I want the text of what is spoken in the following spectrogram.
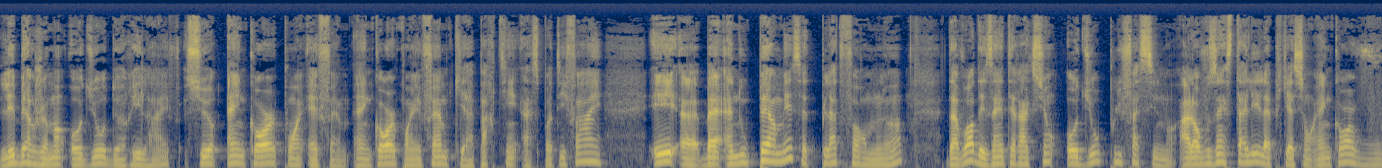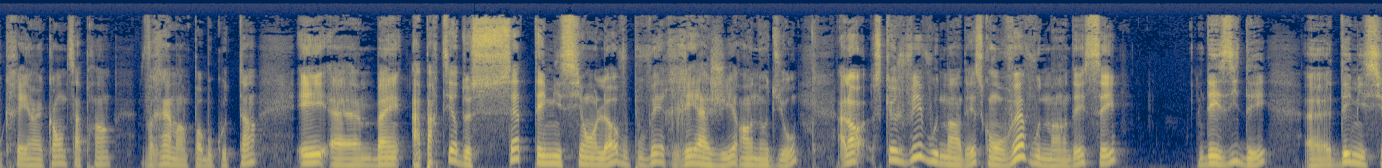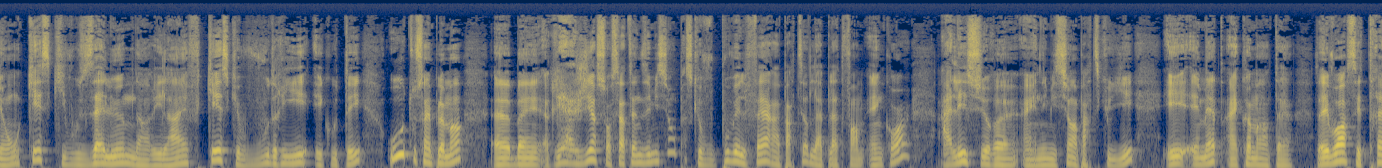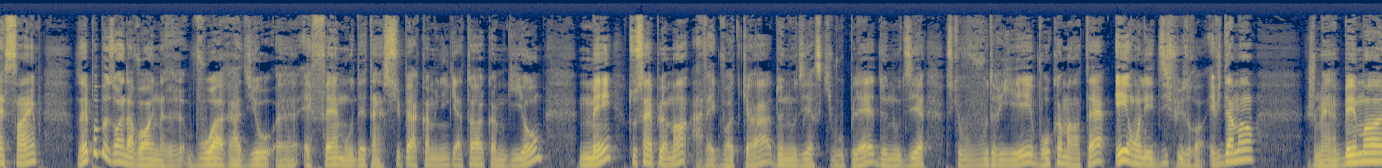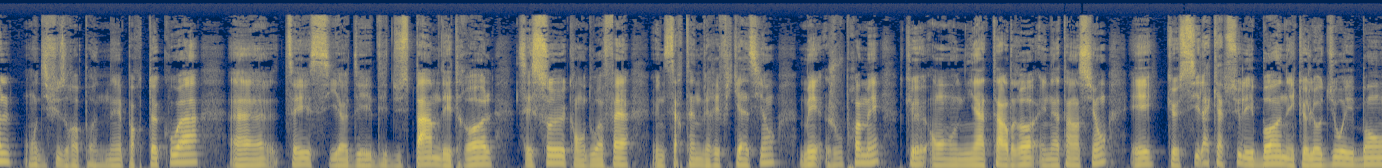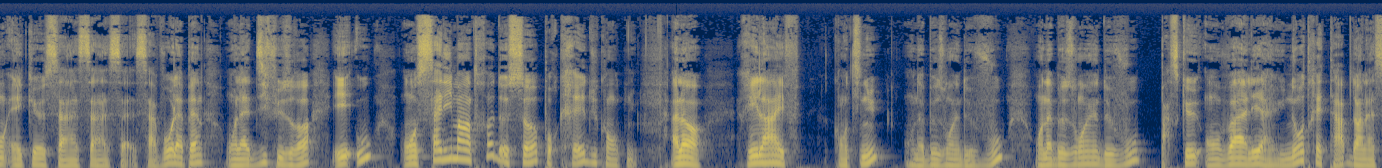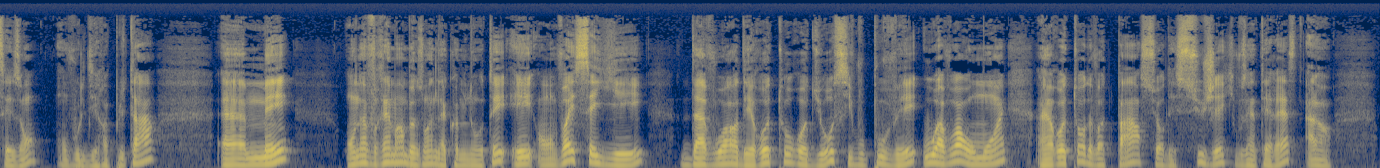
l'hébergement audio de Relife sur Anchor.fm. Anchor.fm qui appartient à Spotify et euh, ben, elle nous permet, cette plateforme-là, d'avoir des interactions audio plus facilement. Alors, vous installez l'application Anchor, vous, vous créez un compte, ça prend vraiment pas beaucoup de temps. Et euh, ben, à partir de cette émission-là, vous pouvez réagir en audio. Alors, ce que je vais vous demander, ce qu'on veut vous demander, c'est des idées euh, d'émissions, qu'est-ce qui vous allume dans Relife, qu'est-ce que vous voudriez écouter, ou tout simplement euh, ben, réagir sur certaines émissions, parce que vous pouvez le faire à partir de la plateforme Anchor, aller sur euh, une émission en particulier et émettre un commentaire. Vous allez voir, c'est très simple. Vous n'avez pas besoin d'avoir une voix radio FM ou d'être un super communicateur comme Guillaume, mais tout simplement, avec votre cœur, de nous dire ce qui vous plaît, de nous dire ce que vous voudriez, vos commentaires, et on les diffusera. Évidemment, je mets un bémol, on diffusera pas n'importe quoi. Euh, s'il y a du spam, des trolls, c'est sûr qu'on doit faire une certaine vérification, mais je vous promets qu'on y attardera une attention et que si la capsule est bonne et que l'audio est bon et que ça, ça, ça, vaut la peine, on la diffusera et où on s'alimentera de ça pour créer du contenu. Alors, Relife continue, on a besoin de vous, on a besoin de vous parce qu'on va aller à une autre étape dans la saison, on vous le dira plus tard, euh, mais on a vraiment besoin de la communauté et on va essayer d'avoir des retours audio si vous pouvez, ou avoir au moins un retour de votre part sur des sujets qui vous intéressent. Alors,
